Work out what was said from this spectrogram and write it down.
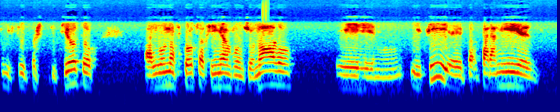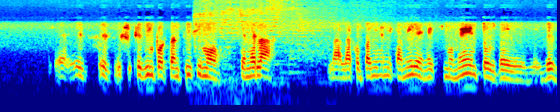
y supersticioso. Algunas cosas sí me han funcionado. Eh, y sí, eh, para mí es, es, importantísimo tener la, la, la, compañía de mi familia en estos momentos. De,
